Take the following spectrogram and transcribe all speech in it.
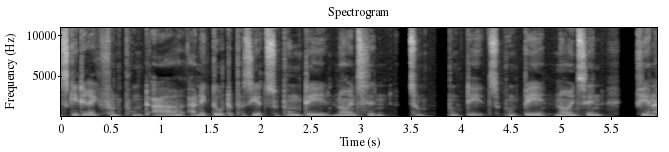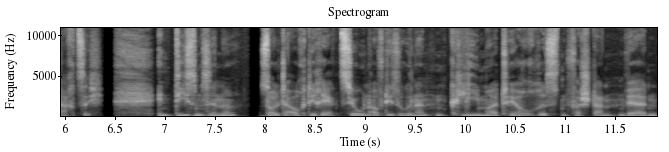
Es geht direkt von Punkt A, Anekdote passiert, zu Punkt D, 19, zum Punkt D, zu Punkt B, 1984. In diesem Sinne sollte auch die Reaktion auf die sogenannten Klimaterroristen verstanden werden,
